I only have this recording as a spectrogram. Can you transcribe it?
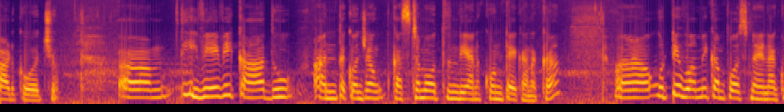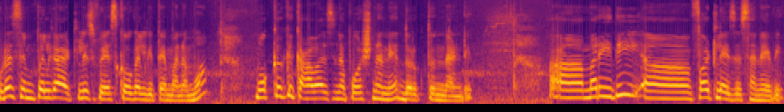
వాడుకోవచ్చు. ఇవేవి కాదు అంత కొంచెం కష్టమవుతుంది అనుకుంటే కనుక ఉట్టి వర్మి కంపోస్ట్ అయినా కూడా సింపుల్గా అట్లీస్ట్ వేసుకోగలిగితే మనము మొక్కకి కావాల్సిన పోషణ అనేది దొరుకుతుందండి. మరి ఇది ఫర్టిలైజర్స్ అనేవి.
